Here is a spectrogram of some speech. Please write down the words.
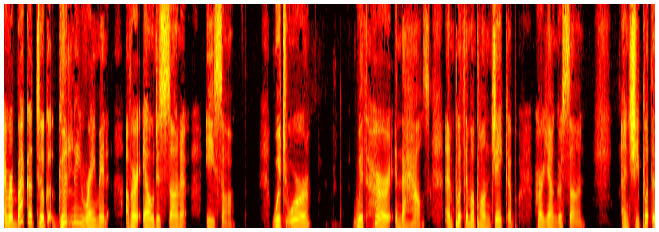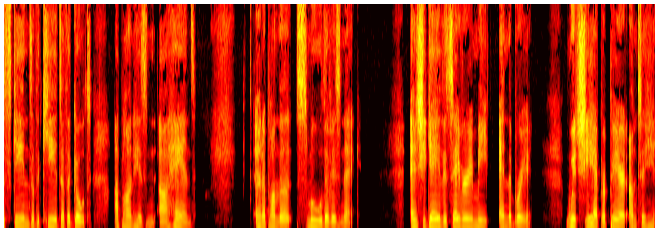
And Rebekah took goodly raiment of her eldest son Esau, which were with her in the house, and put them upon Jacob, her younger son. And she put the skins of the kids of the goats upon his uh, hands and upon the smooth of his neck. And she gave the savory meat and the bread, which she had prepared unto him,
